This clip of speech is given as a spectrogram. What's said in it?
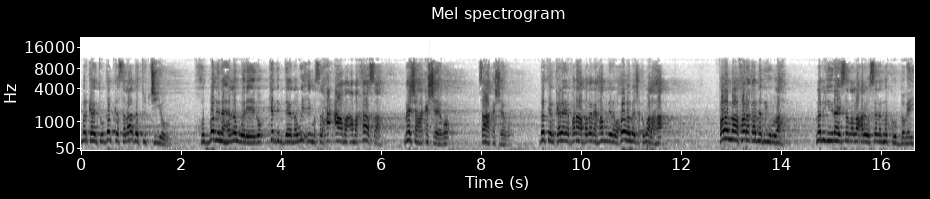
marka intuu dadka salaada tujiyo khudbadiina ha la wareego kadib deena wixii maslaxo caama ama khaas ah meesha ha ka sheego saa ha ka sheego. Dadkan kale ee faraha badanee hadlina waxbaba meesha kuma laha. Falamaa faraqa nabiyullah nabigii ilaahi sala allah alay wasalam markuu bogay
